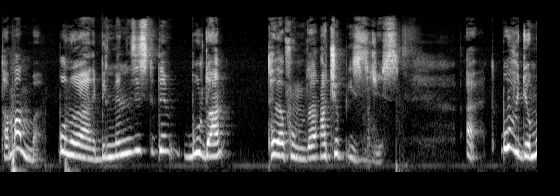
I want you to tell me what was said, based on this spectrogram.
Tamam mı? Bunu yani bilmenizi istedim. Buradan telefondan açıp izleyeceğiz. Evet bu videomuz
